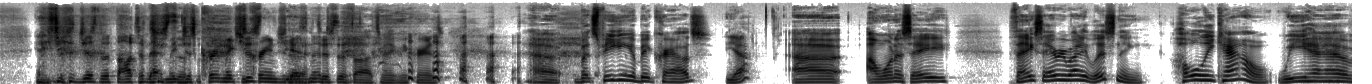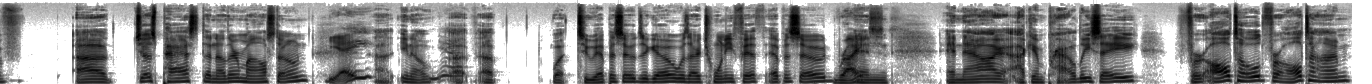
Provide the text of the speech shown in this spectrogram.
It's just just the thoughts of that Just make, the- just cr- makes you just- cringe, yeah, doesn't it? Just the thoughts make me cringe. uh, but speaking of big crowds, yeah. uh, I want to say thanks to everybody listening. Holy cow, we have uh, just passed another milestone. Yay. Uh, you know, uh, uh, what two episodes ago was our 25th episode, Right. And and now I, I can proudly say, for all told, for all time,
